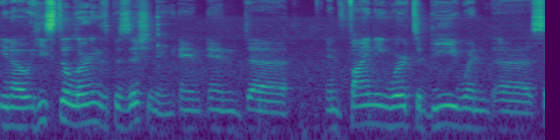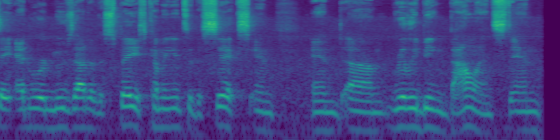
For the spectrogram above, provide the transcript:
you know, he's still learning the positioning and and uh, and finding where to be when, uh, say, Edward moves out of the space, coming into the six, and and um, really being balanced, and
